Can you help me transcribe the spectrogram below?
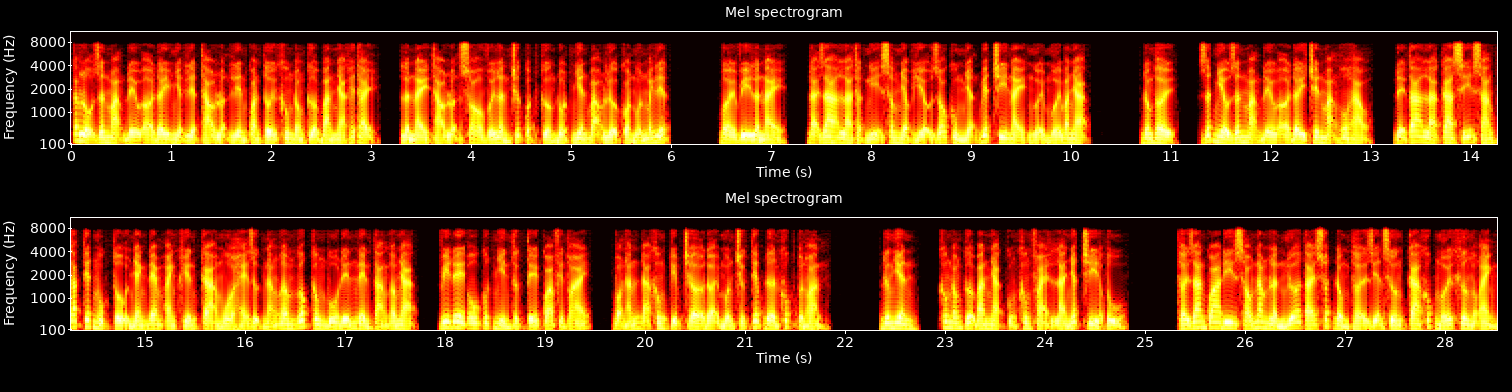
các lộ dân mạng đều ở đây nhiệt liệt thảo luận liên quan tới không đóng cửa ban nhạc hết thảy, lần này thảo luận so với lần trước quật cường đột nhiên bạo lửa còn muốn mãnh liệt. Bởi vì lần này, đại gia là thật nghị xâm nhập hiểu rõ cùng nhận biết chi này người mới ban nhạc. Đồng thời, rất nhiều dân mạng đều ở đây trên mạng hô hào, để ta là ca sĩ sáng tác tiết mục tổ nhanh đem anh khiến cả mùa hè rực nắng âm gốc công bố đến nền tảng âm nhạc, video cút nhìn thực tế quá phiền thoái, bọn hắn đã không kịp chờ đợi muốn trực tiếp đơn khúc tuần hoàn. Đương nhiên không đóng cửa ban nhạc cũng không phải là nhất chi độc tú. Thời gian qua đi sáu năm lần nữa tái xuất đồng thời diễn sướng ca khúc mới khương ngọc ảnh,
